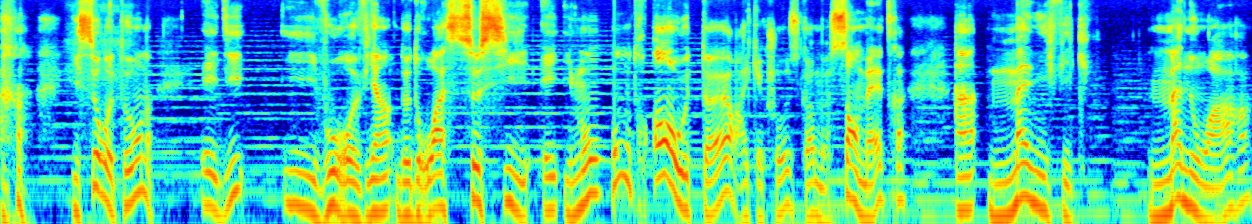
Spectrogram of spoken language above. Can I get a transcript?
il se retourne et il dit il vous revient de droit ceci et il montre en hauteur à quelque chose comme 100 mètres un magnifique manoir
